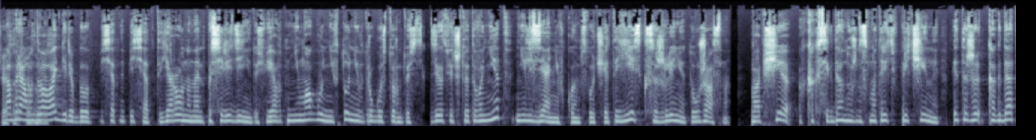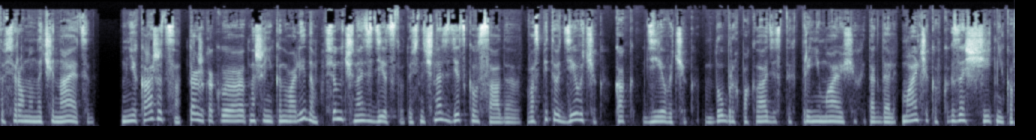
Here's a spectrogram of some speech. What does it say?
там прямо два лагеря было 50 на 50. Я ровно, наверное, посередине. То есть я вот не могу ни в ту, ни в другую сторону. То есть сделать вид, что этого нет, нельзя ни в коем случае. Это есть, к сожалению, это ужасно. Вообще, как всегда, нужно смотреть в причины. Это же когда-то все равно начинается. Мне кажется, так же, как и отношение к инвалидам, все начинать с детства, то есть начинать с детского сада, воспитывать девочек как девочек, добрых, покладистых, принимающих и так далее, мальчиков как защитников.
